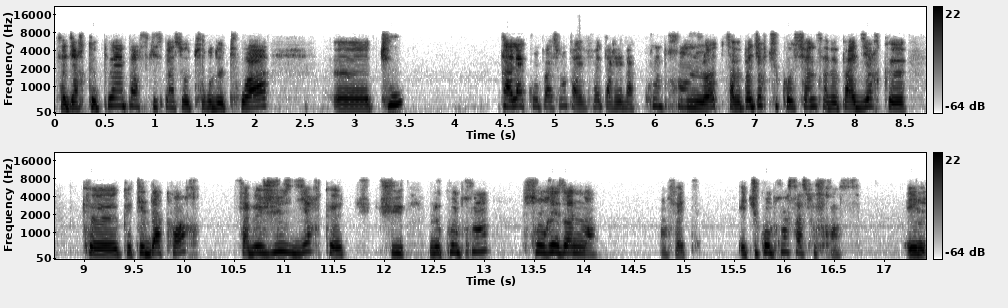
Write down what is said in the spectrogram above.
C'est-à-dire que peu importe ce qui se passe autour de toi, euh, tout, la compassion, tu arrives à comprendre l'autre. Ça ne veut pas dire que tu cautionnes, ça ne veut pas dire que, que, tu es d'accord. Ça veut juste dire que tu, le comprends, son raisonnement, en fait. Et tu comprends sa souffrance. Et,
